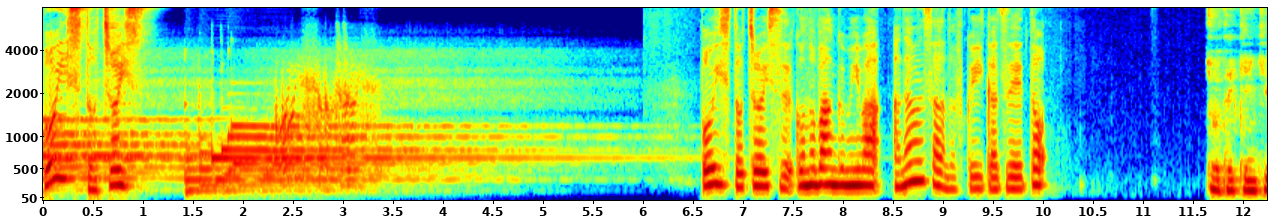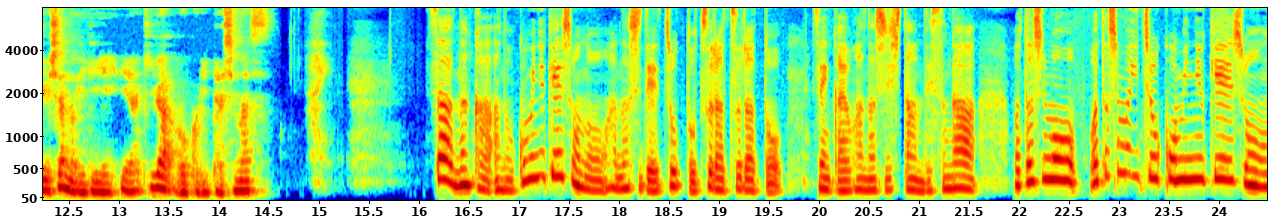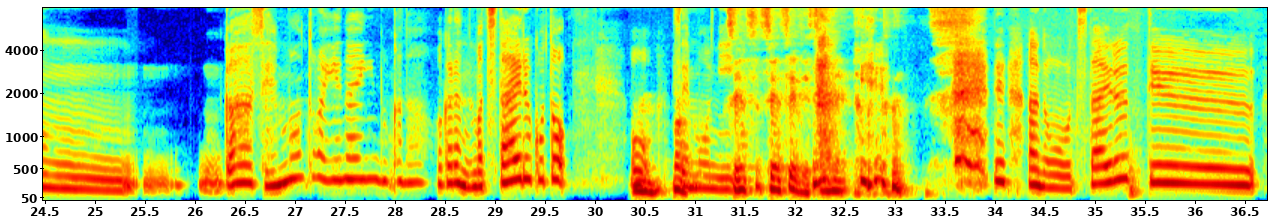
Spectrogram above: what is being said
ボイスとチョイスボイスとチョイスこの番組はアナウンサーの福井和恵と調停研究者の入江秀明がお送りいたします。さあなんかあのコミュニケーションの話でちょっとつらつらと前回お話ししたんですが私も私も一応コミュニケーションが専門とは言えないのかな？わからない、まあ、伝えることをうんまあ専門に、先生ですよね。であの伝えるっていう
